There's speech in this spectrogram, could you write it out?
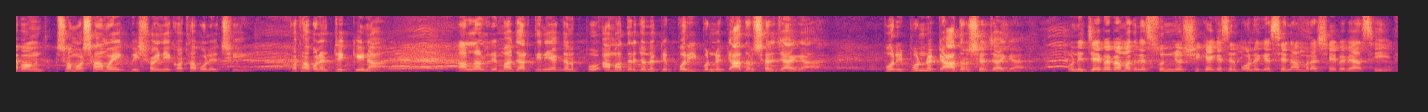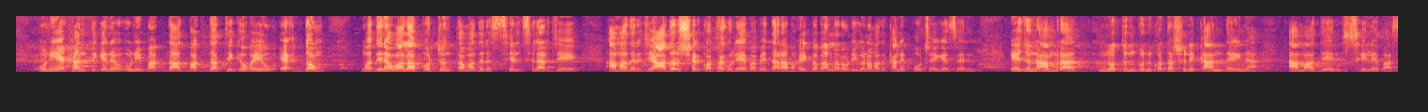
এবং সমসাময়িক বিষয় নিয়ে কথা বলেছি। কথা বলেন ঠিক কি না আল্লাহ মাজার, তিনি একজন আমাদের জন্য একটি পরিপূর্ণ একটি আদর্শের জায়গা। পরিপূর্ণ একটি আদর্শের জায়গা। উনি যেভাবে আমাদেরকে শূন্য শিখে গেছেন, বলে গেছেন, আমরা সেভাবে আছি। উনি এখান থেকে নেই, উনি বাগদাদ বাগদাদ থেকে হয়ে একদম মদিনাওয়ালা পর্যন্ত আমাদের সিলসিলার যে, আমাদের যে আদর্শের কথাগুলি, এভাবে ধারাবাহিকভাবে আল্লাহর অলিগণ আমাদের কানে পৌঁছে গেছেন। এই আমরা নতুন কোনো কথা শুনে কান দেই না, আমাদের সিলেবাস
